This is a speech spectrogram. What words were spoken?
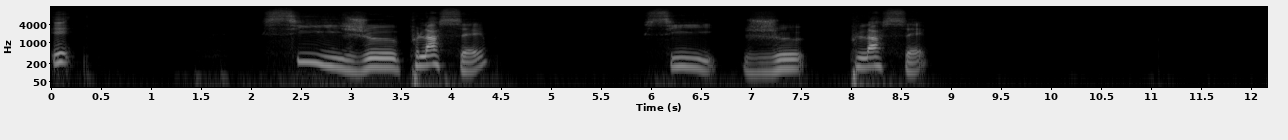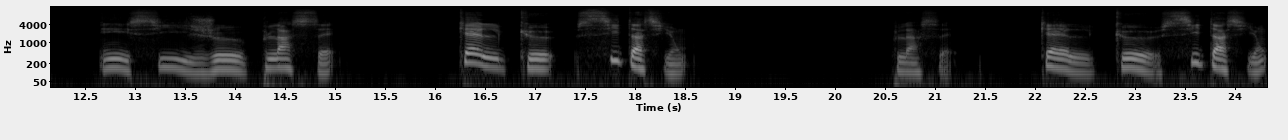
et, si je plaçais, si je plaçais, et si je plaçais quelques citations plaçait quelques citations.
